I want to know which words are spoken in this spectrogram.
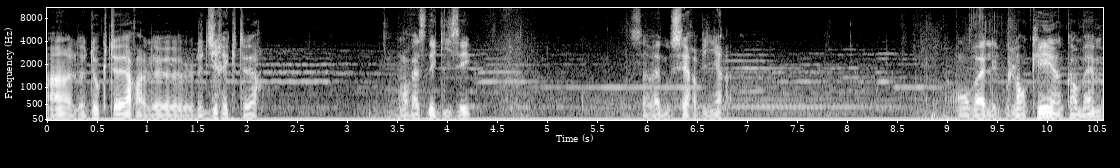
hein, le docteur, le directeur. On va se déguiser. Ça va nous servir. On va aller le planquer hein, quand même.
